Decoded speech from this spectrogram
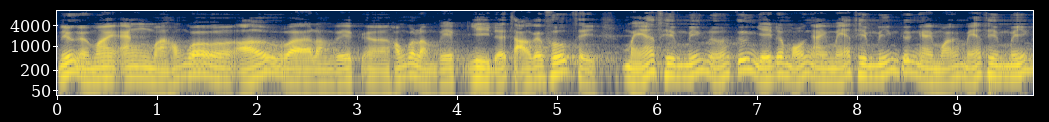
Nếu ngày mai ăn mà không có ở và làm việc à, không có làm việc gì để tạo cái phước thì mẻ thêm miếng nữa. Cứ vậy đó, mỗi ngày mẻ thêm miếng, cứ ngày mỗi mẻ thêm miếng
